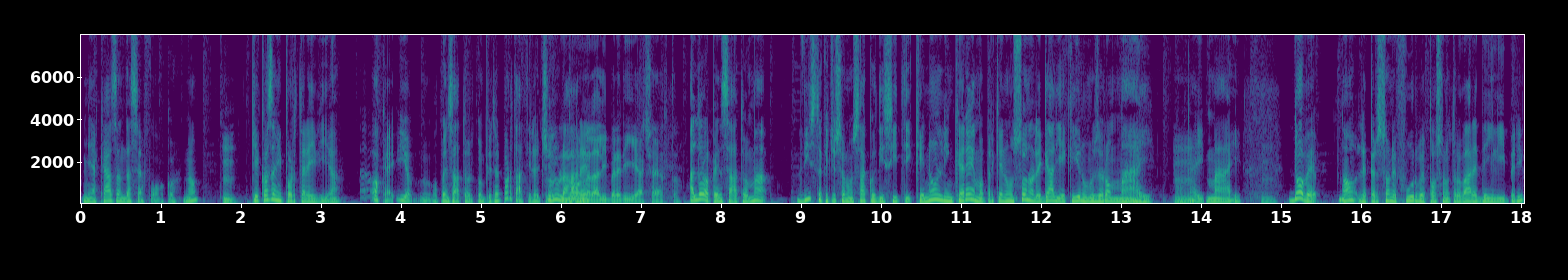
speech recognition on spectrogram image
mia casa andasse a fuoco, no? Mm. che cosa mi porterei via? Ok, io ho pensato al computer portatile, il cellulare. Non la libreria, certo. Allora ho pensato, ma visto che ci sono un sacco di siti che non linkeremo perché non sono legali e che io non userò mai, Mm. ok? Mai. Mm. Dove no, le persone furbe possono trovare dei libri,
